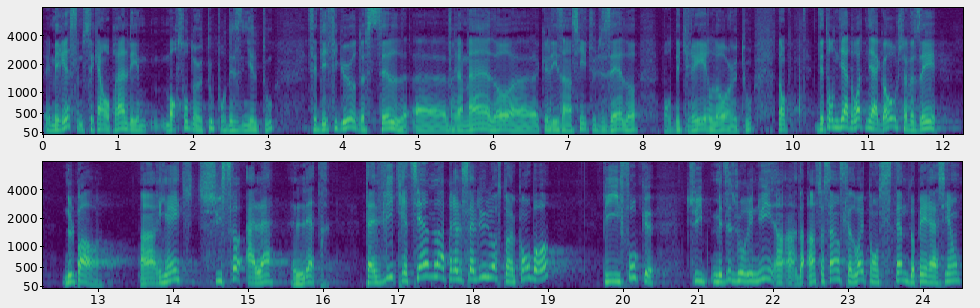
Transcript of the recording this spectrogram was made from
Les mérismes, c'est quand on prend les morceaux d'un tout pour désigner le tout. C'est des figures de style vraiment là, que les anciens utilisaient là, pour décrire là, un tout. Donc, détourne ni à droite ni à gauche, ça veut dire nulle part. En rien, tu suis ça à la lettre. Ta vie chrétienne, là, après le salut, c'est un combat. Puis il faut que tu médites jour et nuit, en, ce sens que ça doit être ton système d'opération.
